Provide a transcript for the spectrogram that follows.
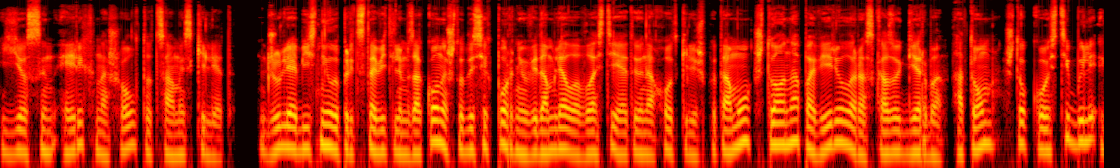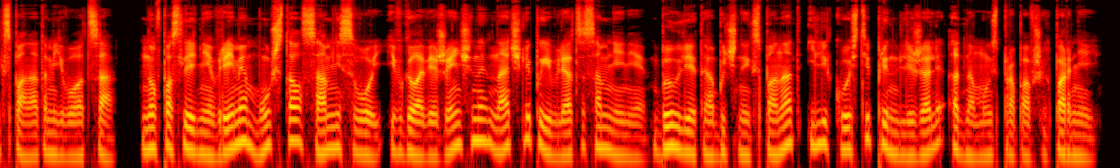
ее сын Эрих нашел тот самый скелет. Джулия объяснила представителям закона, что до сих пор не уведомляла властей о этой находке лишь потому, что она поверила рассказу Герба о том, что кости были экспонатом его отца. Но в последнее время муж стал сам не свой, и в голове женщины начали появляться сомнения, был ли это обычный экспонат или кости принадлежали одному из пропавших парней.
